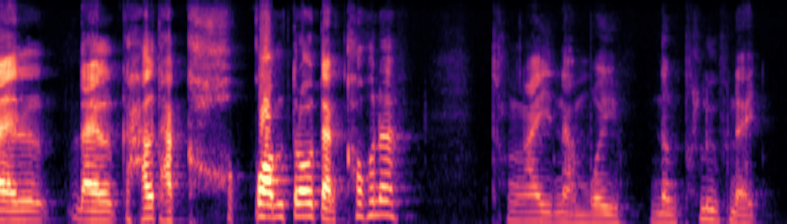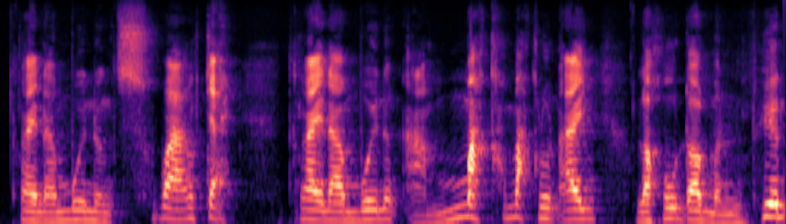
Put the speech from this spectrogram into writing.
ដែលដែលហៅថាគ្រប់គ្រងទាំងខុសណាថ្ងៃណាមួយនឹងភ្លឺភ្នែក ថ្ងៃណាមួយនឹងស្វាងចេះថ្ងៃណាមួយនឹងអាម៉ាស់ខ្មាស់ខ្លួនឯងរហូតដល់មិនហ៊ាន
